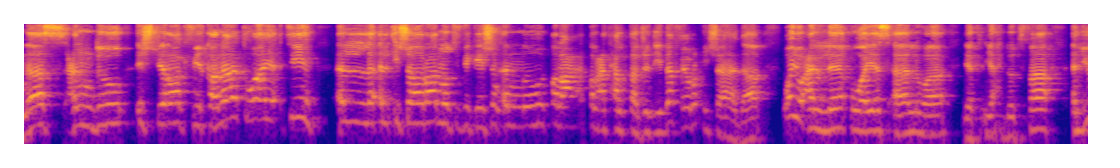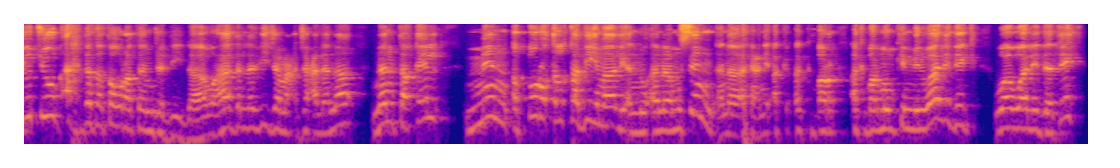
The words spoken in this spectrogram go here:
ناس عنده اشتراك في قناة ويأتيه الإشارة notification أنه طلع طلعت حلقة جديدة فيروح يشاهدها ويعلق ويسأل ويحدث. فاليوتيوب أحدث ثورة جديدة وهذا الذي جمع جعلنا ننتقل من الطرق القديمة لأنه أنا مسن أنا يعني اكبر أكبر ممكن من والدك ووالدتك.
